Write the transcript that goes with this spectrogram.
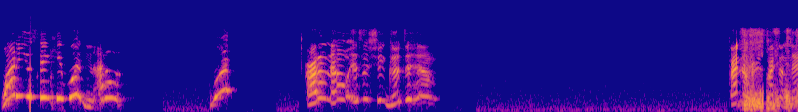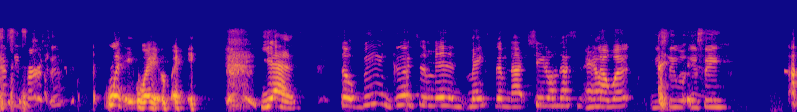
Why do you think he wouldn't? I don't. What? I don't know. Isn't she good to him? I know she's like a nasty person. Wait, wait, wait. Yes. So being good to men makes them not cheat on us now. You know what? You see what you see? I,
